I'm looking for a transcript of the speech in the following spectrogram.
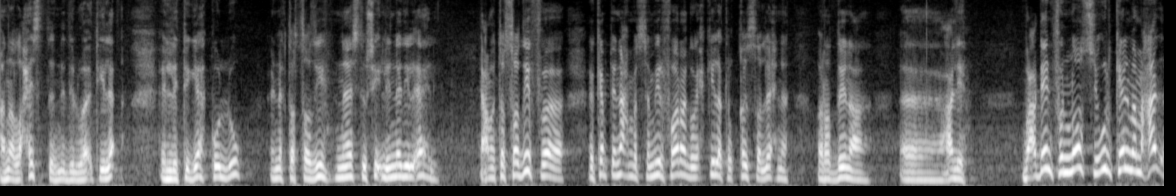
أنا لاحظت إن دلوقتي لأ الاتجاه كله إنك تستضيف ناس تسيء للنادي الأهلي. يعني تستضيف آه، الكابتن أحمد سمير فرج ويحكي لك القصة اللي إحنا ردينا آه، عليها. وبعدين في النص يقول كلمة ما حد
